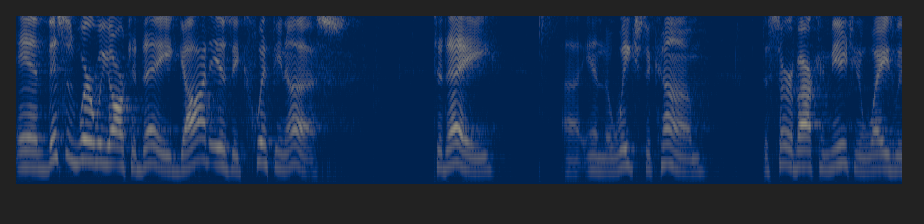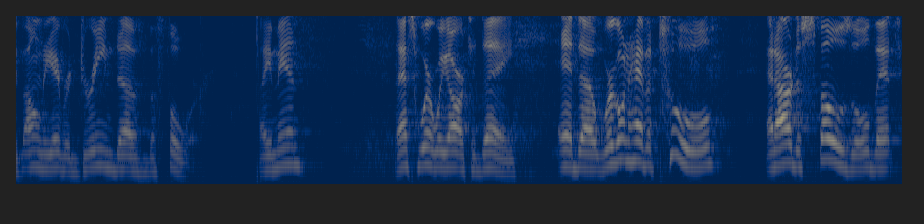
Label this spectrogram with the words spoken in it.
And this is where we are today. God is equipping us today, uh, in the weeks to come, to serve our community in ways we've only ever dreamed of before. Amen? That's where we are today. And uh, we're going to have a tool at our disposal that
